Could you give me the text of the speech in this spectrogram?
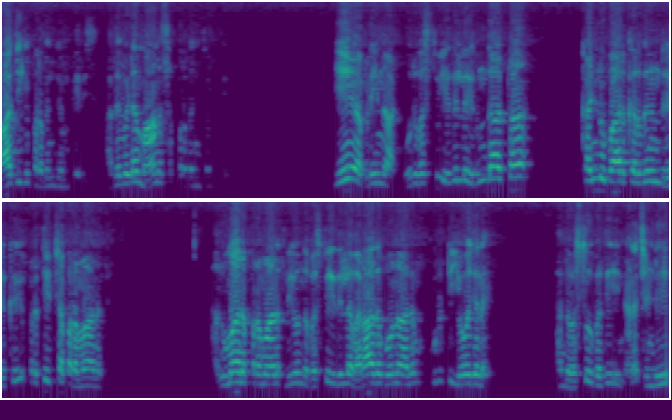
வாஜிக பிரபஞ்சம் பெருசு. அதை விட மானச பிரபஞ்சம் பெருசு. ஏன் அப்படின்னா ஒரு வஸ்து எதுல இருந்தா தான் கண்ணு பார்க்கறதுன்னு இருக்கு. பிரத்யட்ச பிரமாணத்து. அனுமான பிரமாணத்திலயும் இந்த வஸ்து இதுல வராத போனாலும் குருட்டி யோஜனை. அந்த வஸ்துவை பத்தி நினைச்சுட்டே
